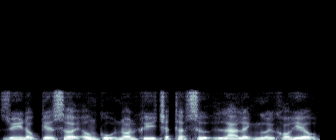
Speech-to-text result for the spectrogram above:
Duy độc kia sợi ông cụ non khí chất thật sự là lệnh người khó hiểu.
